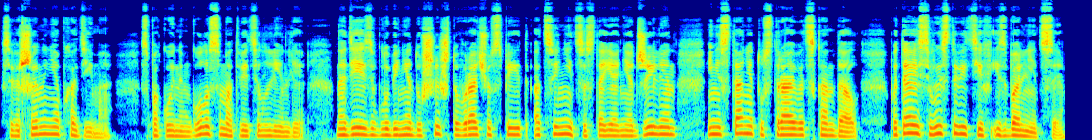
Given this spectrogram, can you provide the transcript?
«Совершенно необходимо», — спокойным голосом ответил Линли, надеясь в глубине души, что врач успеет оценить состояние Джиллиан и не станет устраивать скандал, пытаясь выставить их из больницы.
